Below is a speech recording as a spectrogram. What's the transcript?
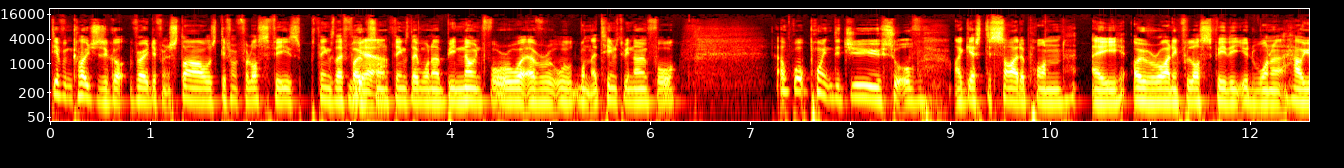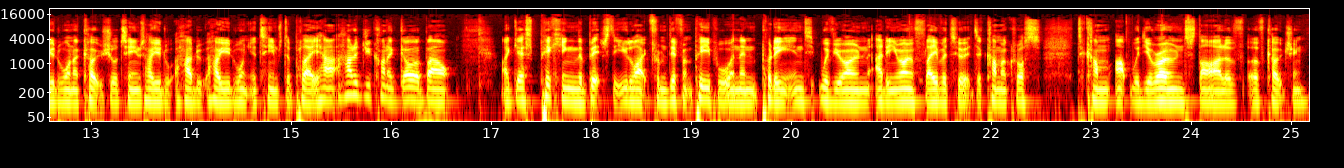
different coaches have got very different styles, different philosophies, things they focus yeah. on, things they want to be known for, or whatever, or want their teams to be known for. At what point did you sort of, I guess, decide upon a overriding philosophy that you'd want to, how you'd want to coach your teams, how you'd how, how you'd want your teams to play? How how did you kind of go about, I guess, picking the bits that you like from different people and then putting it in with your own, adding your own flavour to it to come across, to come up with your own style of of coaching?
